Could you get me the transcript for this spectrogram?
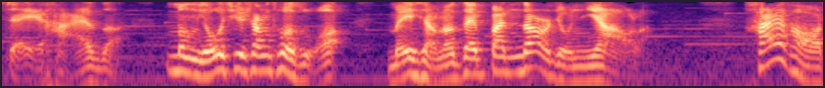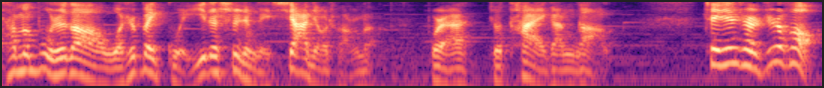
这孩子梦游去上厕所，没想到在半道就尿了。”还好他们不知道我是被诡异的事情给吓尿床的，不然就太尴尬了。这件事之后，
